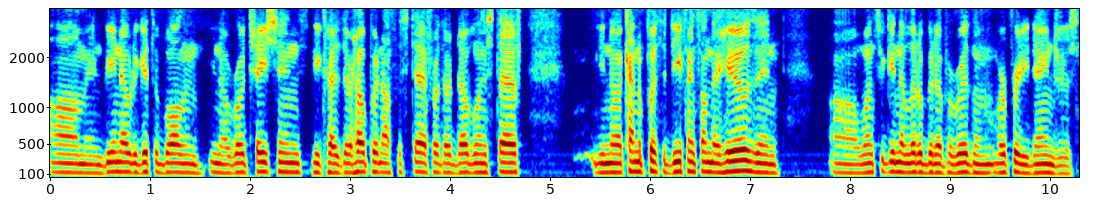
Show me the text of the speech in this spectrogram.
um, and being able to get the ball in you know rotations because they're helping off the Steph or they're doubling Steph. You know, it kind of puts the defense on their heels, and uh, once we get in a little bit of a rhythm, we're pretty dangerous.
